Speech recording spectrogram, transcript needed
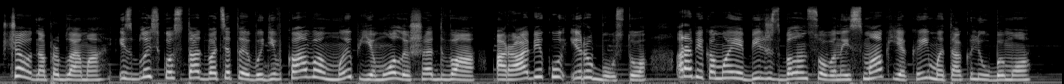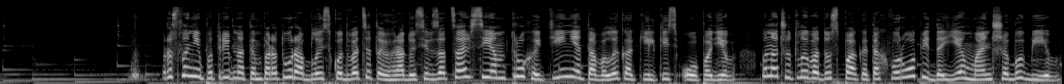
Ще одна проблема: із близько 120 видів кави ми п'ємо лише два арабіку і робусту. Арабіка має більш збалансований смак, який ми так любимо. Рослині потрібна температура близько 20 градусів за Цельсієм, трохи тіні та велика кількість опадів. Вона чутлива до спеки та хвороб і дає менше бобів.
